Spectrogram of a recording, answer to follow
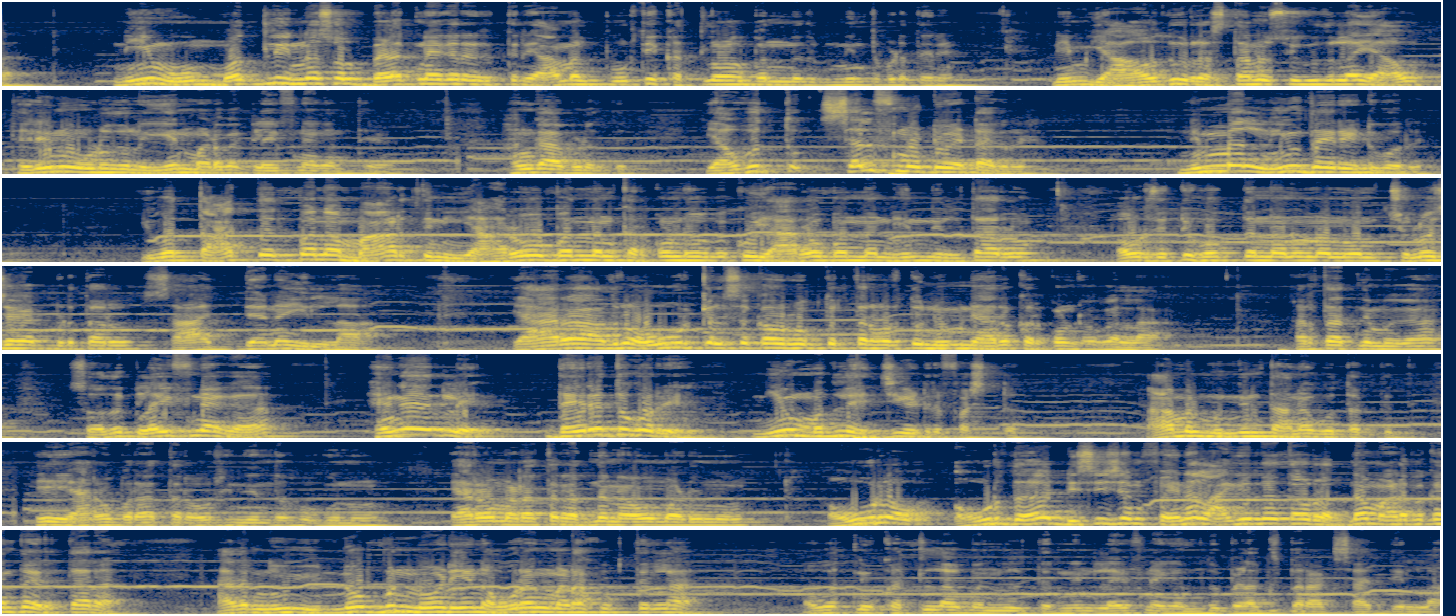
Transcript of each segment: ನೀವು ಮೊದ್ಲು ಇನ್ನೂ ಸ್ವಲ್ಪ ಬೆಳಕಿನಾಗರ ಇರ್ತೀರಿ, ಆಮೇಲೆ ಪೂರ್ತಿ ಕತ್ಲೊಳಗೆ ಬಂದು ನಿಂತು ಬಿಡ್ತೀರಿ ನಿಮ್ಗೆ ಯಾವುದೂ ರಸ್ತಾನೂ ಸಿಗೋದಿಲ್ಲ, ಯಾವ ತಲೆನೂ ಓಡೋದಿಲ್ಲ, ಏನು ಮಾಡ್ಬೇಕು ಲೈಫ್ನಾಗ ಅಂತೇಳಿ ಹಂಗಾಗ್ಬಿಡುತ್ತೆ. ಯಾವತ್ತು ಸೆಲ್ಫ್ ಮೋಟಿವೇಟ್ ಆಗ್ರಿ. ನಿಮ್ಮಲ್ಲಿ ನೀವು ಧೈರ್ಯ ಇಟ್ಕೋರಿ ಇವತ್ತು ಆಗ್ತದಪ್ಪ, ನಾ ಮಾಡ್ತೀನಿ. ಯಾರೋ ಬಂದು ನನ್ನ ಕರ್ಕೊಂಡು ಹೋಗ್ಬೇಕು, ಯಾರೋ ಬಂದು ನನ್ನ ಹಿಂದೆ ನಿಲ್ತಾರೋ, ಅವ್ರ ಜೊತೆ ಹೋಗ್ತಾನೆ ನಾನು ನನ್ನ ಒಂದು ಚಲೋ ಜಾಗಕ್ಕೆ ಬಿಡ್ತಾರೋ, ಸಾಧ್ಯನೇ ಇಲ್ಲ. ಯಾರಾದರೂ ಅವ್ರ ಕೆಲ್ಸಕ್ಕೆ ಅವ್ರು ಹೋಗ್ತಿರ್ತಾರೆ ಹೊರತು ನಿಮ್ಮನ್ನ ಯಾರೂ ಕರ್ಕೊಂಡು ಹೋಗಲ್ಲ. ಅರ್ಥ ಆಯ್ತು ನಿಮಗೆ? ಸೊ ಅದಕ್ಕೆ ಲೈಫ್ನಾಗ ಹೆಂಗೆ ಇರಲಿ? ಧೈರ್ಯ ತಗೋರಿ. ನೀವು ಮೊದಲು ಹೆಜ್ಜೆ ಇಡ್ರಿ ಫಸ್ಟ್ ಆಮೇಲೆ ಮುಂದಿನ ತಾನಾಗ ಗೊತ್ತಾಗ್ತೈತಿ. ಏ, ಯಾರೋ ಬರತ್ತಾರ ಅವ್ರ ಹಿಂದಿಂದ ಹೋಗುನು. ಯಾರೋ ಮಾಡತ್ತಾರ ಅದನ್ನ ನಾವು ಮಾಡೋನು. ಅವ್ರು ಅವ್ರದ್ದು ಡಿಸಿಷನ್ ಫೈನಲ್ ಆಗಿರ್ತೈತೆ, ಅವ್ರು ಅದನ್ನ ಮಾಡ್ಬೇಕಂತ ಇರ್ತಾರ. ಆದ್ರೆ ನೀವು ಇನ್ನೊಬ್ಬನ ನೋಡಿ ಏನು ಅವ್ರಂಗೆ ಮಾಡಕ್ಕೆ ಹೋಗ್ತಿಲ್ಲ. ಅವತ್ತು ನೀವು ಕತ್ಲಾಗ ಬಂದಿರ್ತೀರಿ ನಿನ್ನ ಲೈಫ್ನಾಗ ಎಂದು ಬೆಳಕ್ ಬರಕ್ಕೆ ಸಾಧ್ಯ ಇಲ್ಲ.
